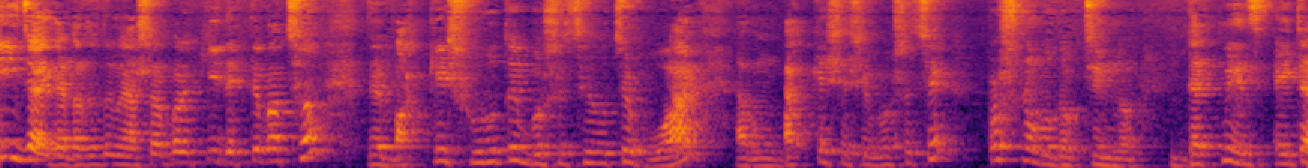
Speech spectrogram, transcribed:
এই জায়গাটাতে তুমি আসার পরে কি দেখতে পাচ্ছ? যে বাক্যের শুরুতে বসেছে হচ্ছে হোয়াট এবং বাক্যের শেষে বসেছে প্রশ্নবোধক চিহ্ন। দ্যাট মিনস এইটা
